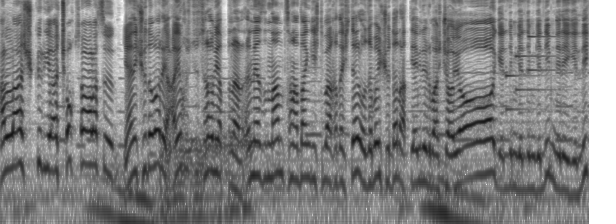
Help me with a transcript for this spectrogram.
Allah'a şükür ya çok sağ olasın. Yani şurada var ya ayaküstü sınav yaptılar. En azından sınavdan geçtim arkadaşlar. O zaman şuradan atlayabilirim aşağıya. Geldim geldim geldim. Nereye geldik?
